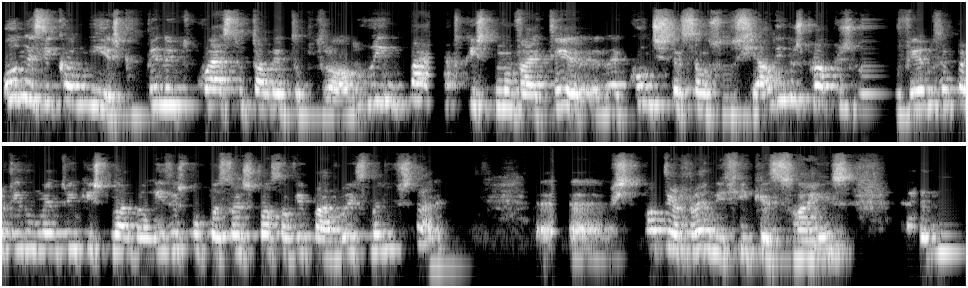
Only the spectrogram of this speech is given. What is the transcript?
ou nas economias que dependem quase totalmente do petróleo, o impacto que isto não vai ter na contestação social e nos próprios governos a partir do momento em que isto normaliza as populações possam vir para a rua e se manifestarem. Uh, isto pode ter ramificações uh,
